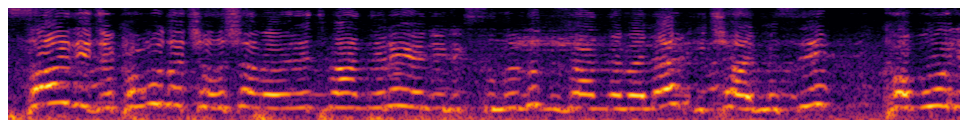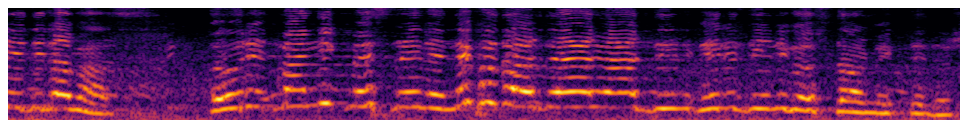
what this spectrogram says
sadece kamuda çalışan öğretmenlere yönelik sınırlı düzenlemeler içermesi kabul edilemez. Öğretmenlik mesleğine ne kadar değer verdiğini, verildiğini göstermektedir.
